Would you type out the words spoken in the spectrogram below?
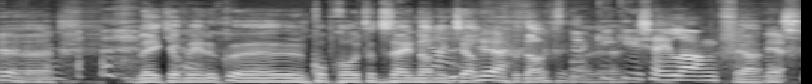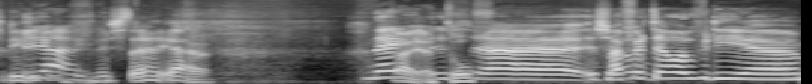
Eh, bleek je ook weer een, eh, een kop groter te zijn dan Ja. ik zelf Ja. had bedacht. Maar, eh, Kiki is heel lang voor Ja. mensen die dit Ja. niet wisten. Ja. Nee, Nou ja, dus, tof. eh, zo- Maar vertel over die, ehm,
